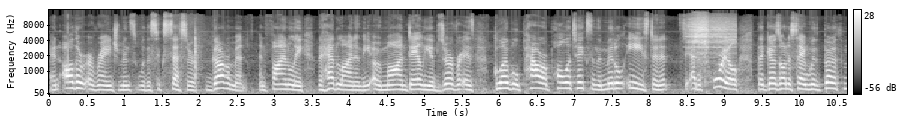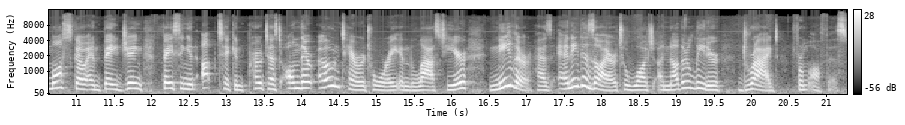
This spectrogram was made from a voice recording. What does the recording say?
and other arrangements with a successor government. And finally, the headline in the Oman Daily Observer is Global Power Politics in the Middle East. And it's editorial that goes on to say with both Moscow and Beijing facing an uptick in protest on their own territory in the last year, neither has any desire to watch another leader dragged from office.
